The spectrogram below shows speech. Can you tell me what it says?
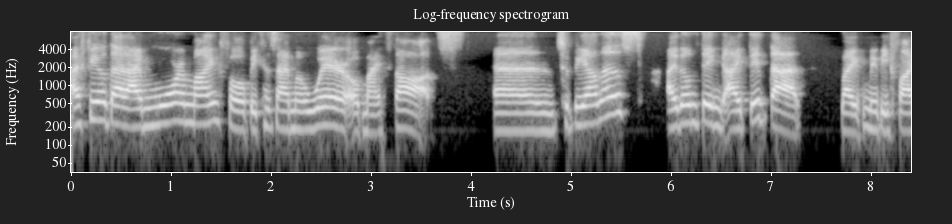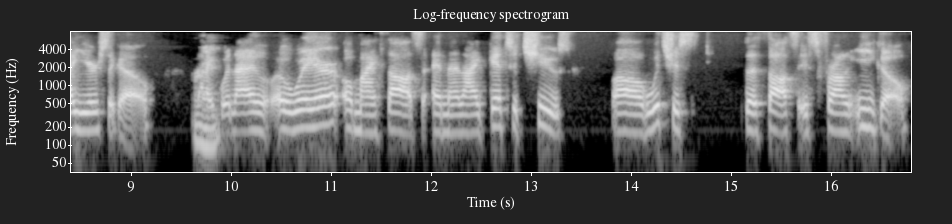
I feel that I'm more mindful because I'm aware of my thoughts. And to be honest, I don't think I did that like maybe five years ago. Right. Like when I'm aware of my thoughts and then I get to choose uh, which is the thoughts is from ego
